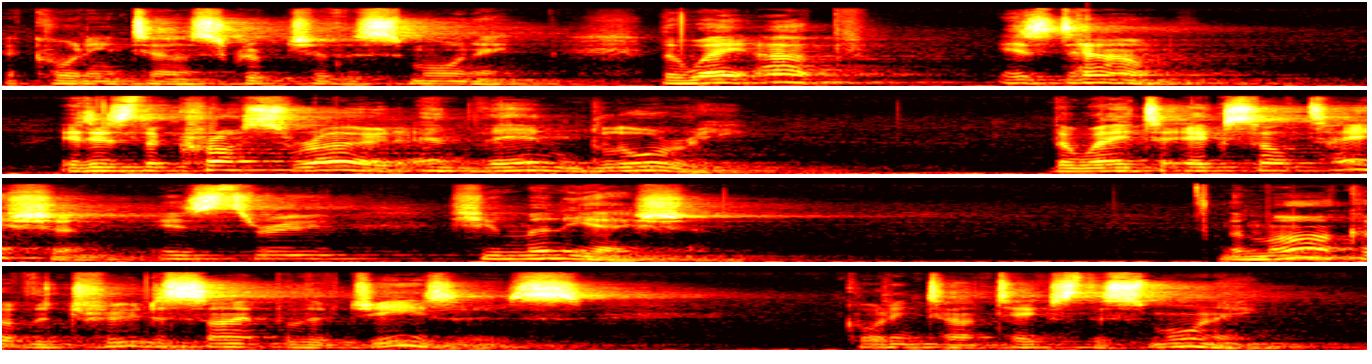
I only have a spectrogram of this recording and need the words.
according to our scripture this morning. The way up is down, it is the crossroad and then glory. The way to exaltation is through humiliation. The mark of the true disciple of Jesus, according to our text this morning,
